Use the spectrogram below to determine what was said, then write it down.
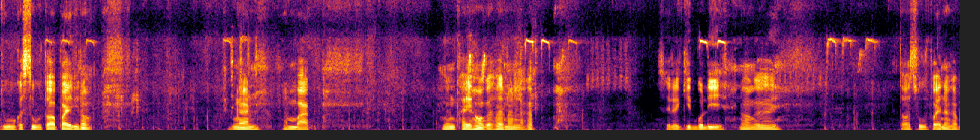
อยู่กับสู่ต่อไปพี่น้อง งานลำบาก เมืองไทยห้องกับเท่านั้นแหละครับ เศรษฐกิจบ่ดีน้องเอ้ย ต่อสู่ไปนะครับ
